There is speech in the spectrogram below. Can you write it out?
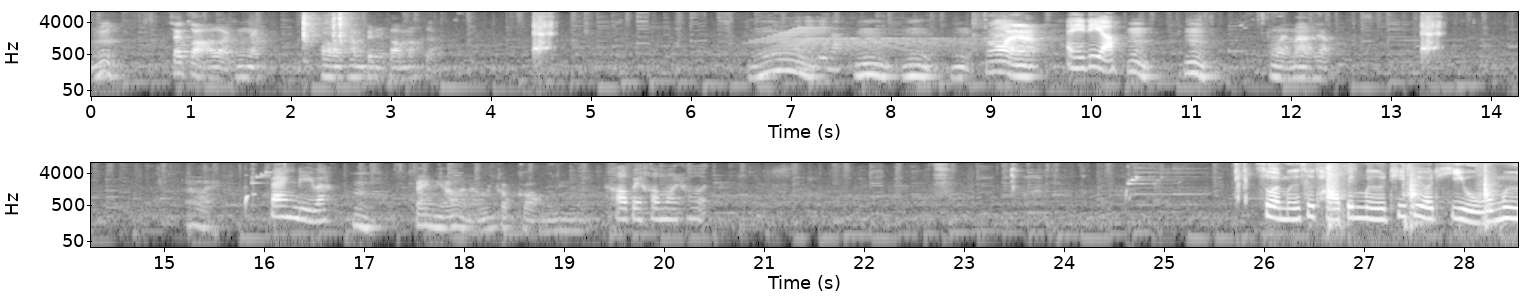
อืมไส้กรอกอร่อยขึ้นนะพอทำเป็นซอสมะเขืออืมดีปะอืมอืมอืมอร่อยอะ อันนี้ดีเหรอ อืมอืมอร่อยมากครับอร่อย แป้งดีปะอืมแป้งนี้อร่อยนะมันกรอบๆนิดนึงนะ เข้าไปเข้าหม้อทอด ส่วนมื้อสุดท้ายเป็นมื้อที่พี่เอิร์ธหิวมือ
